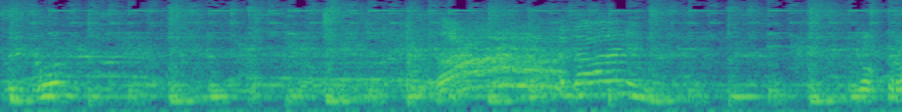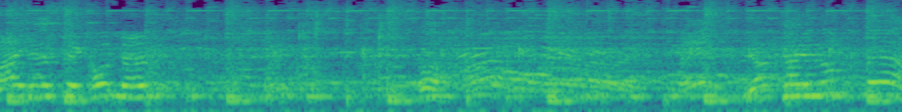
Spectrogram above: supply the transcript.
60 Sekunden? Ah, nein! Noch 30 Sekunden. Ich hab keine Luft mehr.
